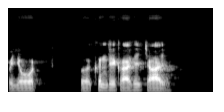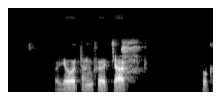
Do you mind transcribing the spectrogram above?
ประโยชน์ เกิดขึ้นที่กายที่ใจ ประโยชน์นั้นเกิดจากปก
